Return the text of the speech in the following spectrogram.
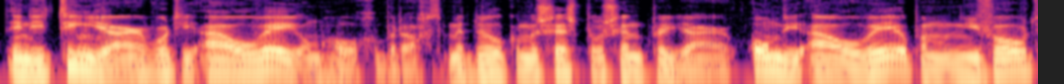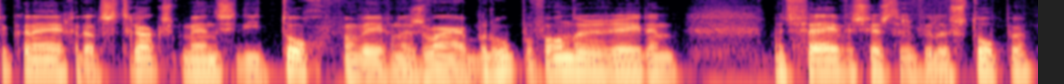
in die tien jaar wordt die AOW omhoog gebracht... met 0,6% per jaar. Om die AOW op een niveau te krijgen... dat straks mensen die toch vanwege een zwaar beroep... of andere reden met 65 willen stoppen...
